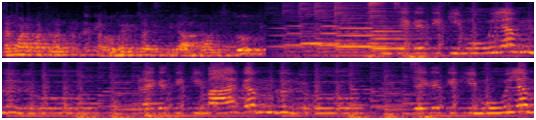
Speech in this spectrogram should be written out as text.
సన్మాన పత్రం బహుకరించాల్సిందిగా ఆహ్వానిస్తూ జగతికి మూలం గురువు ప్రగతికి మార్గం గురువు. జగతికి మూలం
